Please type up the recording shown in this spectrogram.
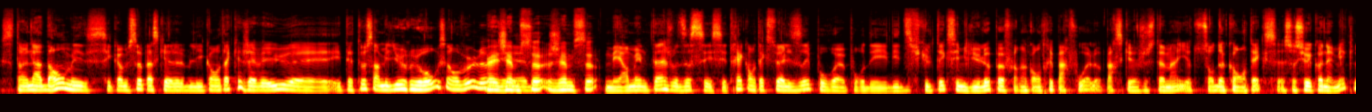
c'est un addon, mais c'est comme ça parce que les contacts que j'avais eus euh, étaient tous en milieu ruraux, si on veut. là. Ben, j'aime euh, ça, j'aime ça. Mais en même temps, je veux dire, c'est très contextualisé pour, pour des, des difficultés que ces milieux-là peuvent rencontrer parfois, là, parce que justement, il y a toutes sortes de contextes socio-économiques.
